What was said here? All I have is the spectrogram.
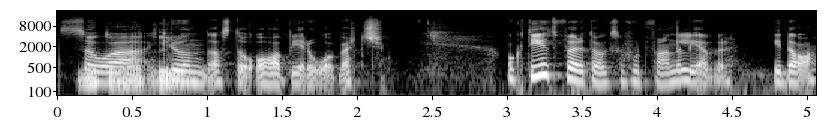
så 1910. grundas då AB Roberts. Och det är ett företag som fortfarande lever idag.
